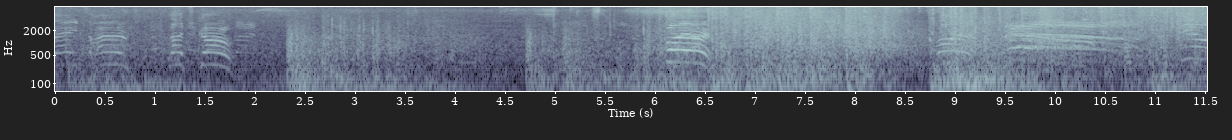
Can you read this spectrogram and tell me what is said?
Mates out! Let's go! Fire! Fire! Still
